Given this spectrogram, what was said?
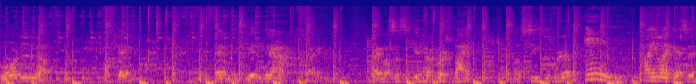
more than enough. Okay? The family is getting down. Alright. Alright, my sister's getting her first bite of Caesar's rib. Mmm. How you like that, sis?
